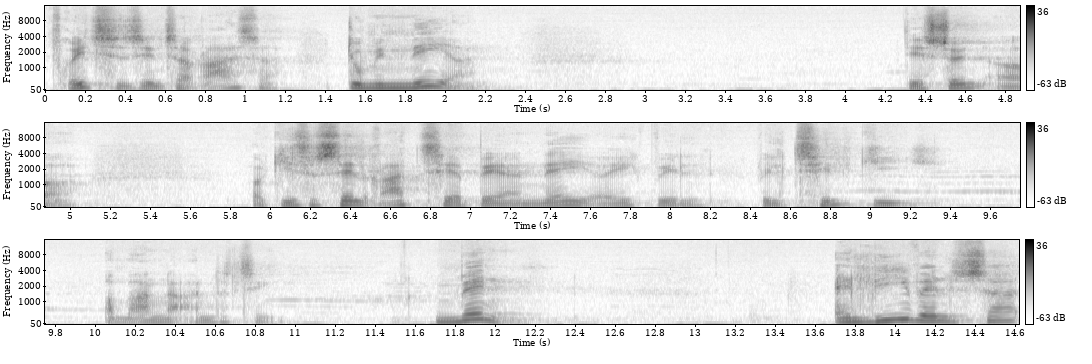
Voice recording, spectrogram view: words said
fritidsinteresser dominere. Det er synd at, at give sig selv ret til at bære nag og ikke vil, vil tilgive og mange andre ting. Men alligevel så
